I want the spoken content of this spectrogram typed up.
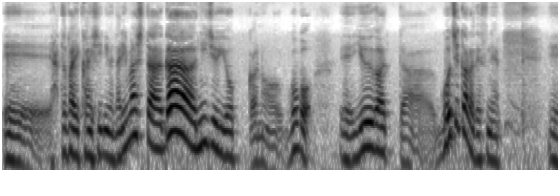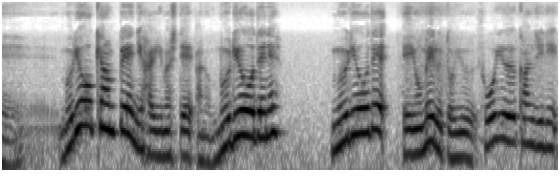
えー発売開始にはなりましたが、24日の午後、えー夕方5時からですね、え無料キャンペーンに入りまして、あの、無料でね、無料で読めるという、そういう感じに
